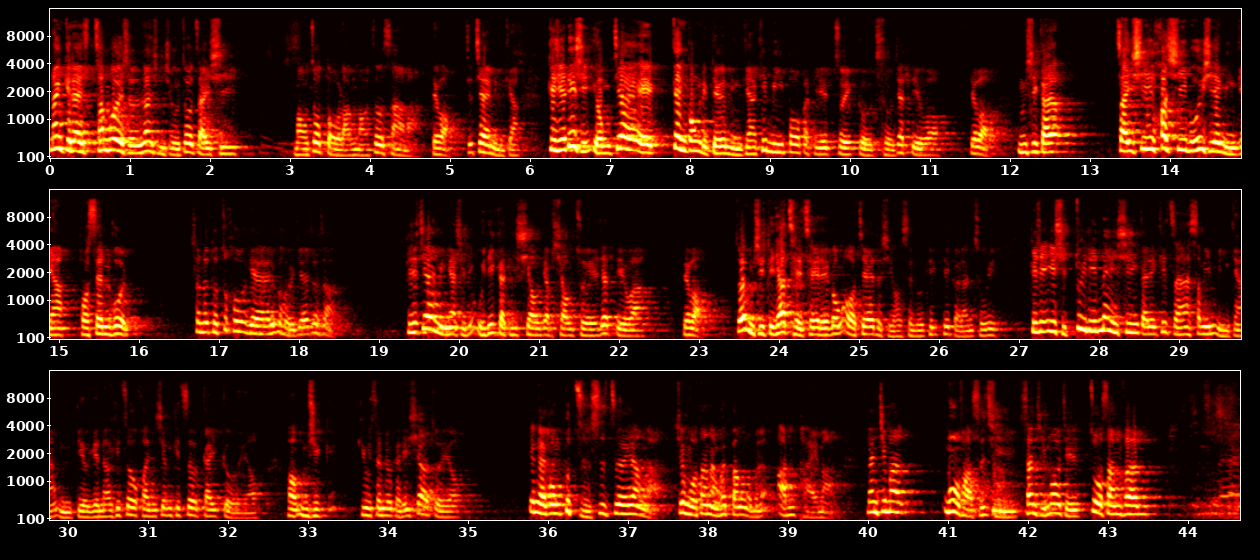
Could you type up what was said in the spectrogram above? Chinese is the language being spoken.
咱今日参会的时阵，咱是毋是有做财师，有做道人，有做啥嘛？对吧？即这物件，其实你是用即个建功立德的物件去弥补家己的罪过错才对哦，对吧？毋是甲财师、法师每一些物件互身份，身份都做好个，你个回家做啥？其实这物件是你为你家己消业消罪才对啊，对吧？所以毋是伫遐找找嚟讲，哦，这就是让神父去去甲咱处理。其实伊是对你内心家己去知影什么物件毋对，然后去做反省、去做改革的哦。哦，毋是求神父甲你下罪哦。应该讲不只是这样啦，仙佛当然会帮我们安排嘛。那即嘛末法时期，三期末节做三分，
